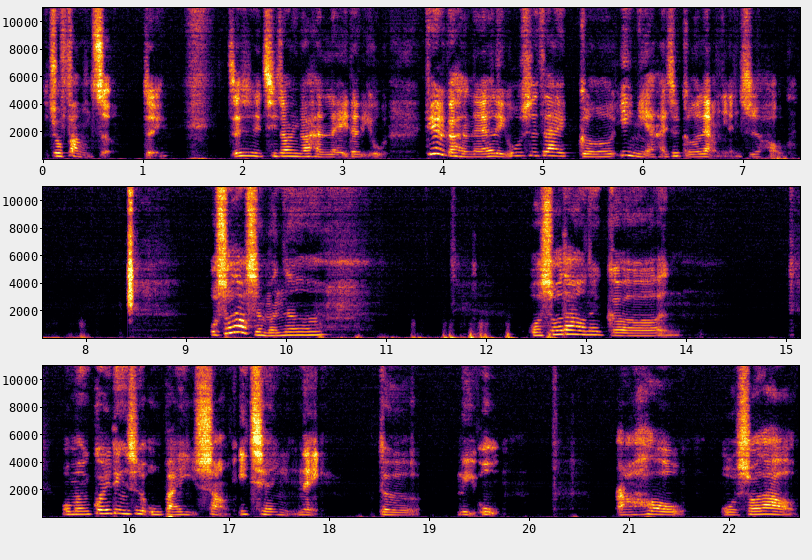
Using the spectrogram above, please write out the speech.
就放着，对，这是其中一个很雷的礼物。第二个很雷的礼物是在隔一年还是隔两年之后，我收到什么呢？我收到那个，我们规定是五百以上、一千以内的礼物，然后。我收到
